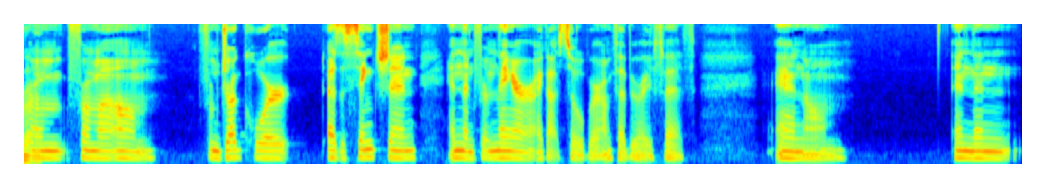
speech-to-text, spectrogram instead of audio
from from a, um from drug court as a sanction, and then from there, I got sober on February fifth, and um, and then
